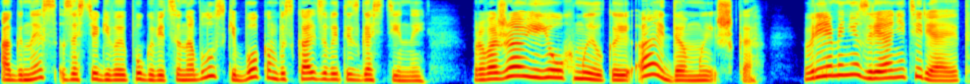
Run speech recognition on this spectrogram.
Агнес, застегивая пуговицы на блузке, боком выскальзывает из гостиной. Провожаю ее ухмылкой. «Ай да мышка! Времени зря не теряет».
